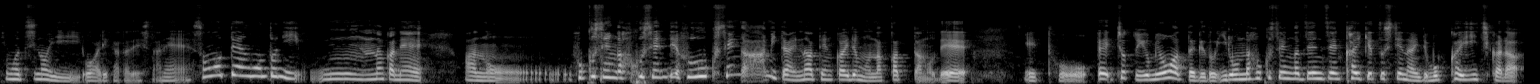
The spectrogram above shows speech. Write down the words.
気持ちのいい終わり方でしたね。その点本当に、うん、なんかね、あの、伏線が伏線で、伏線がみたいな展開でもなかったので、えっと、え、ちょっと読み終わったけど、いろんな伏線が全然解決してないんで、もう一回一から、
